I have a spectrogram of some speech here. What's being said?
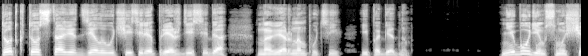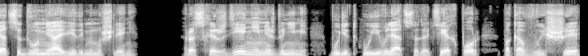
Тот, кто ставит дело учителя прежде себя, на верном пути и победном. Не будем смущаться двумя видами мышления. Расхождение между ними будет уявляться до тех пор, пока высшее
